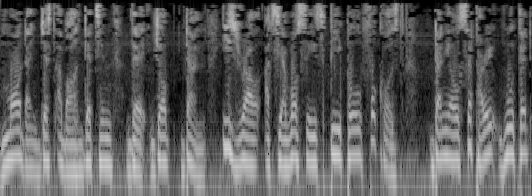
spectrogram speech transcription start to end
more than just about getting the job done. Israel at Siavo says, people focused. Daniel Separe voted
